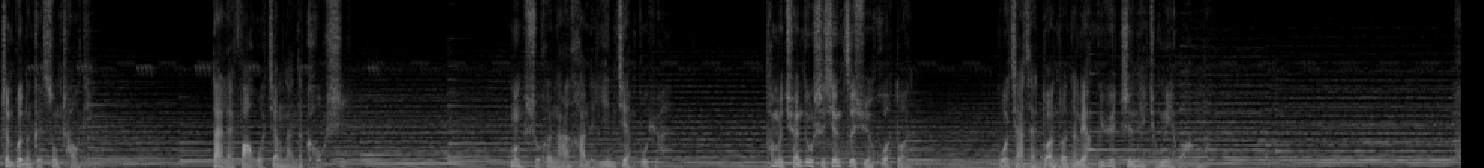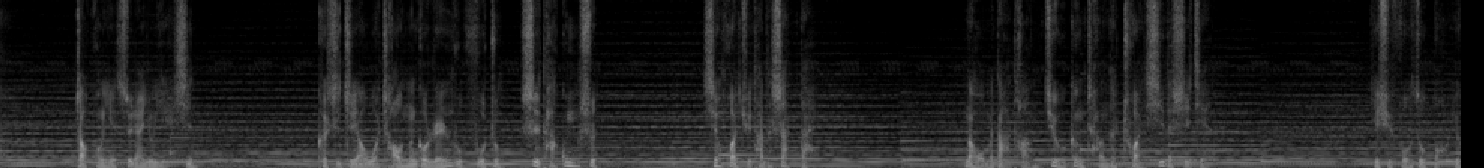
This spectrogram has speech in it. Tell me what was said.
朕不能给宋朝廷带来伐我江南的口实。孟蜀和南汉的阴间不远，他们全都是先自寻祸端，国家在短短的两个月之内就灭亡了。赵匡胤虽然有野心，可是只要我朝能够忍辱负重，视他恭顺，先换取他的善待。那我们大唐就有更长的喘息的时间。也许佛祖保佑，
